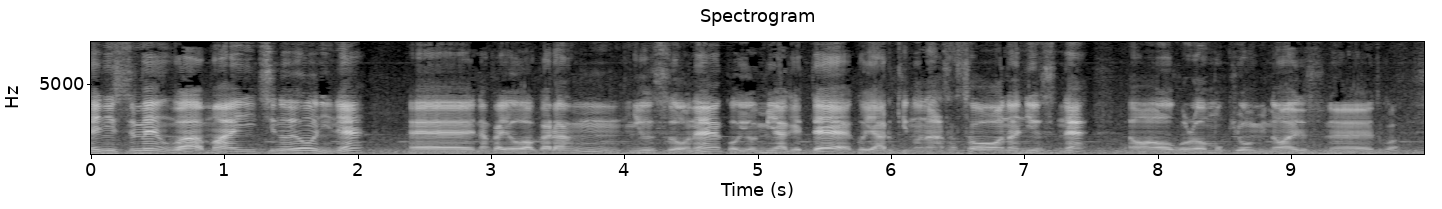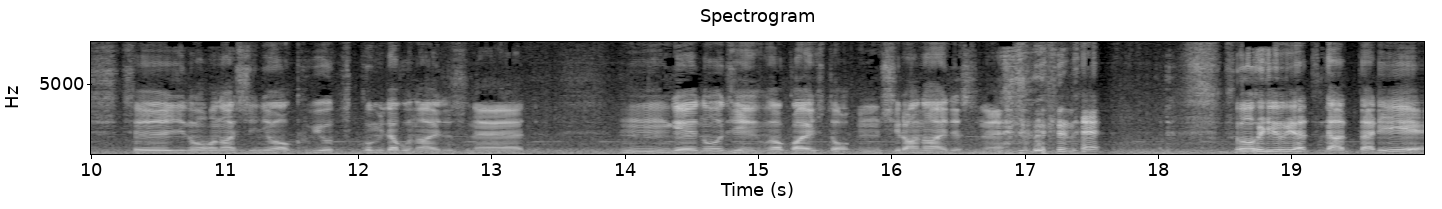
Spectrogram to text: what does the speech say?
テニス面は毎日のようにねえー、なんかようわからんニュースをね、こう読み上げて、こうやる気のなさそうなニュースね、ああ、これはもう興味ないですね、とか、政治の話には首を突っ込みたくないですね、うん、芸能人、若い人、うん、知らないですね、とかってね、そういうやつだったり、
